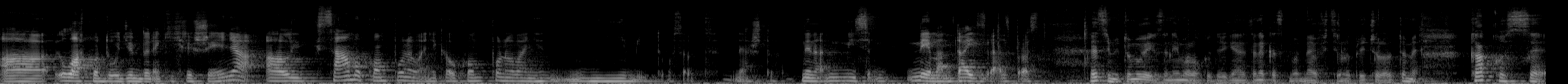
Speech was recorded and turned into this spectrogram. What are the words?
a, lako dođem do nekih rješenja, ali samo komponovanje kao komponovanje nije mi to sad nešto, ne, nisam, nemam taj izraz prosto. Reci mi, to me uvijek zanimalo kod dirigenta, nekad smo neoficijalno pričali o tome, kako se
